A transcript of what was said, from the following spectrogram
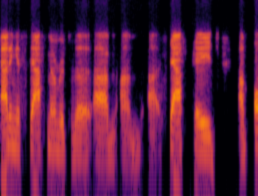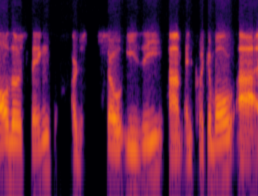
adding a staff member to the um, um, uh, staff page, um, all those things are just so easy um, and clickable. Uh,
